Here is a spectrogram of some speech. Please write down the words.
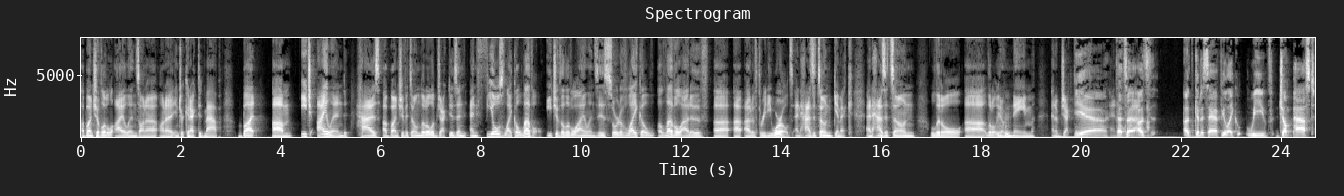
a bunch of little islands on a on an interconnected map, but um, each island has a bunch of its own little objectives and and feels like a level. Each of the little islands is sort of like a, a level out of uh, uh, out of 3D worlds and has its own gimmick and has its own little uh, little you know mm-hmm. name and objective. Yeah, that's a, that. I was I was gonna say I feel like we've jumped past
